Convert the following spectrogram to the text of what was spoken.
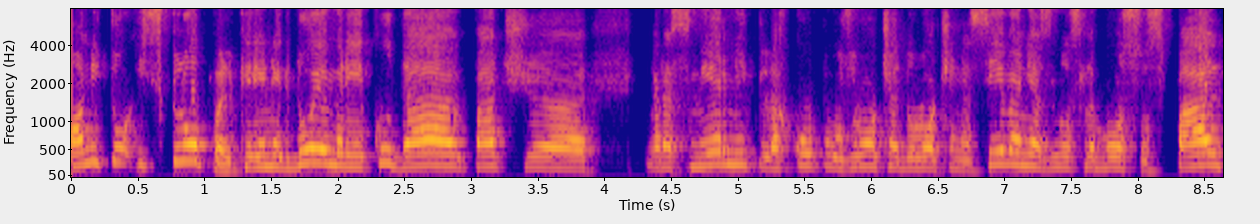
oni to izklopili, ker je nekdo jim rekel, da pač razmernik lahko povzroča določena sevanja, zelo slabo so spali.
